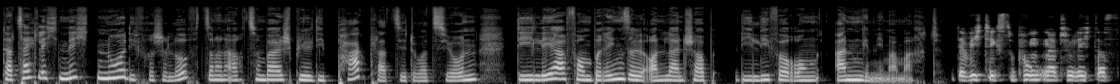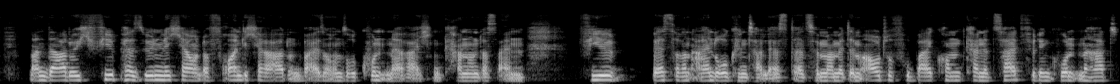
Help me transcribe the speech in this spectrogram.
Tatsächlich nicht nur die frische Luft, sondern auch zum Beispiel die Parkplatzsituation, die Lea vom Bringsel Online-Shop die Lieferung angenehmer macht. Der wichtigste Punkt natürlich, dass man dadurch viel persönlicher und auf freundlichere Art und Weise unsere Kunden erreichen kann und dass ein viel besseren Eindruck hinterlässt, als wenn man mit dem Auto vorbeikommt, keine Zeit für den Kunden hat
